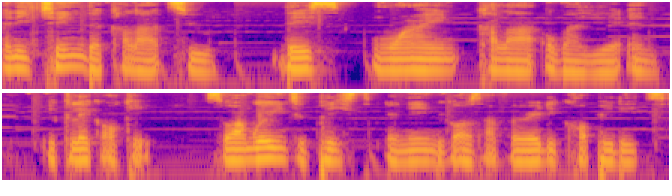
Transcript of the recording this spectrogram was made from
and you change the color to this wine color over here and you click ok. So i'm going to paste the name because i've already copied it.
